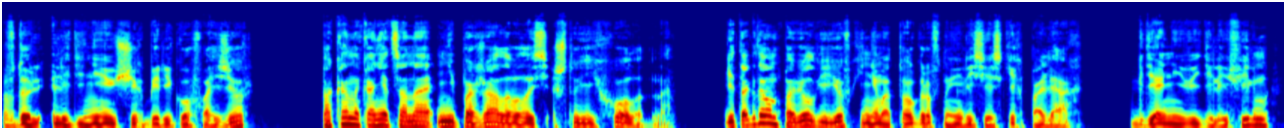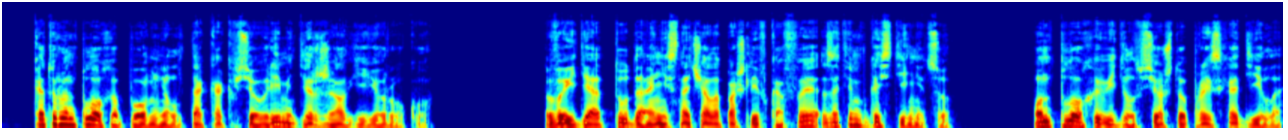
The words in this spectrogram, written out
вдоль леденеющих берегов озер, пока, наконец, она не пожаловалась, что ей холодно. И тогда он повел ее в кинематограф на Елисейских полях, где они видели фильм, который он плохо помнил, так как все время держал ее руку. Выйдя оттуда, они сначала пошли в кафе, затем в гостиницу. Он плохо видел все, что происходило.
